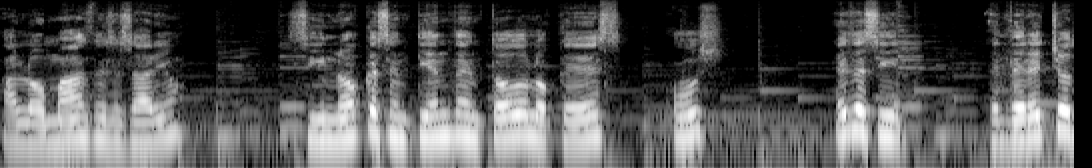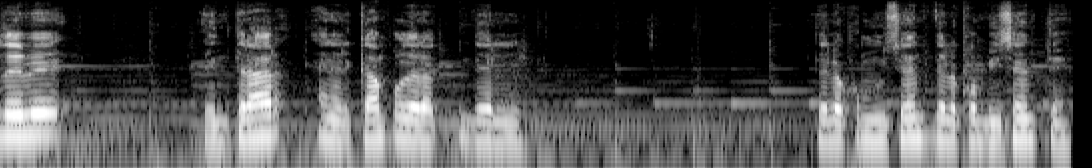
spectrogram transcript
a lo más necesario, sino que se entienda en todo lo que es us, es decir, el derecho debe entrar en el campo de, del, de, lo convincente,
